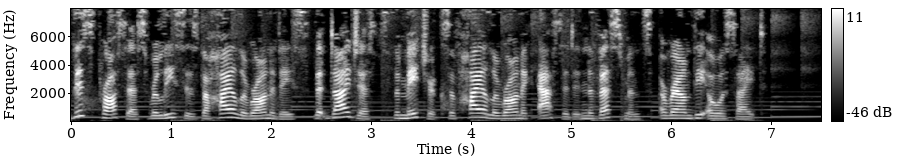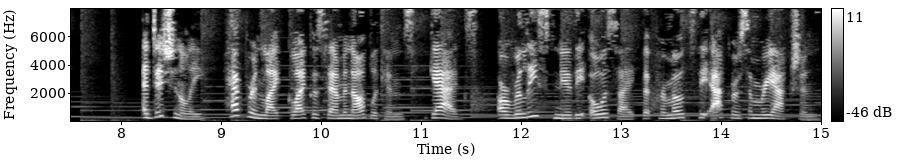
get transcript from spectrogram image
This process releases the hyaluronidase that digests the matrix of hyaluronic acid in the vestments around the oocyte. Additionally, heparin-like glycosaminoglycans, GAGs, are released near the oocyte that promotes the acrosome reaction.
